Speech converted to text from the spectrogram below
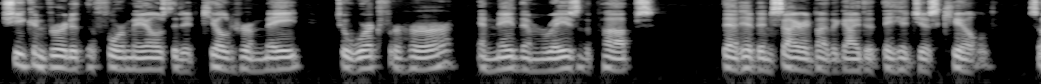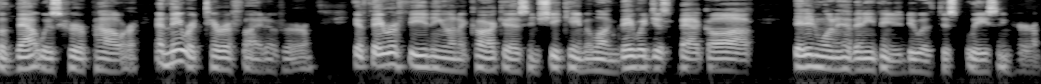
she converted the four males that had killed her mate to work for her and made them raise the pups that had been sired by the guy that they had just killed. So that was her power. And they were terrified of her. If they were feeding on a carcass and she came along, they would just back off. They didn't want to have anything to do with displeasing her.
